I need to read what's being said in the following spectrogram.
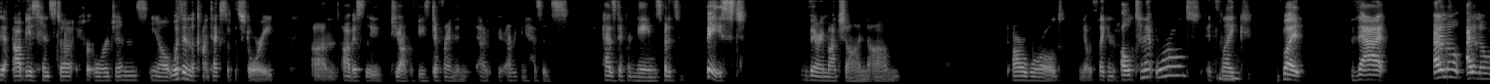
the obvious hints to her origins, you know, within the context of the story. Um, obviously, geography is different and everything has its has different names, but it's based very much on um, our world. You know, it's like an alternate world. It's mm-hmm. like, but that I don't know. I don't know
